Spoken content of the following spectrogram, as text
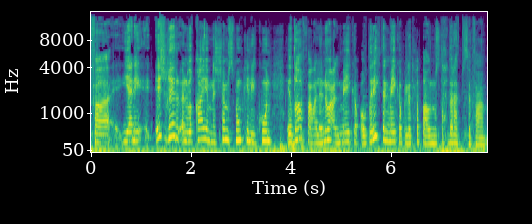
فيعني إيش غير الوقاية من الشمس ممكن يكون إضافة على نوع ال make up أو طريقة ال make up اللي تحطها أو المستحضرات بصفة عامة؟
